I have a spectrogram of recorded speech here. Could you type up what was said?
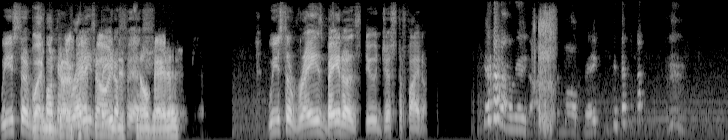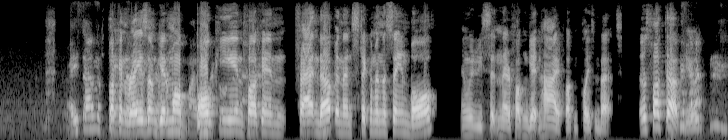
We used to What, fucking go to raise Petco beta and just fish. kill betas? We used to raise betas, dude, just to fight them. Yeah, right on. Get them all big. I used to have a Fucking raise them, get them all bulky and fucking fattened up, and then stick them in the same bowl, and we'd be sitting there fucking getting high, fucking placing bets. It was fucked up, dude.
